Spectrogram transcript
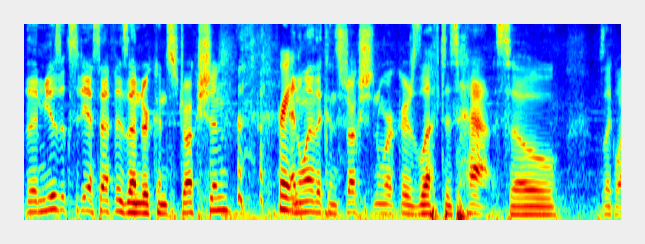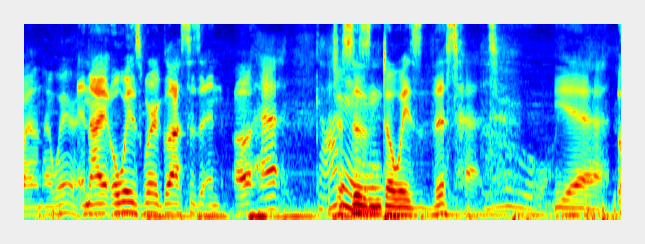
the Music City SF is under construction, Great. and one of the construction workers left his hat, so I was like, why don't I wear it? And I always wear glasses and a hat. Got it just it. isn't always this hat. Oh. Yeah.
